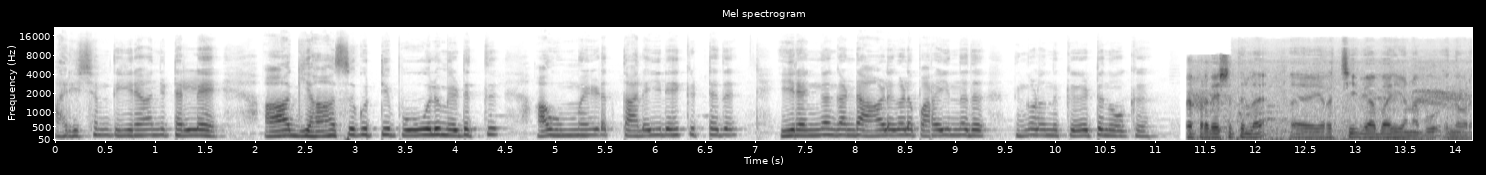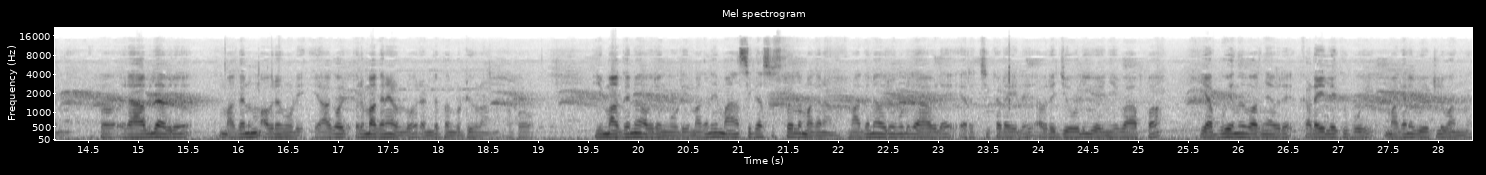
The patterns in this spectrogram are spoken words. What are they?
അരിശം തീരാഞ്ഞിട്ടല്ലേ ആ ഗ്യാസ് കുറ്റി പോലും എടുത്ത് ആ ഉമ്മയുടെ തലയിലേക്കിട്ടത് ഈ രംഗം കണ്ട ആളുകൾ പറയുന്നത് നിങ്ങളൊന്ന് കേട്ടു നോക്ക്. പ്രദേശത്തുള്ള ഇറച്ചി വ്യാപാരിയാണ് അബു എന്ന് പറഞ്ഞു അപ്പോൾ രാവിലെ അവർ മകനും അവരും കൂടി ആകെ ഒരു- മകനേ ഉള്ളൂ രണ്ട് പെൺകുട്ടികളാണ്. അപ്പോൾ ഈ മകനും അവരും കൂടി മകന് മാനസികാസ്വസ്ഥയുള്ള മകനാണ്. മകനും അവരും കൂടി രാവിലെ ഇറച്ചിക്കടയിൽ അവർ ജോലി കഴിഞ്ഞ് വാപ്പ ഈ അബു എന്ന് പറഞ്ഞവർ കടയിലേക്ക് പോയി മകനെ വീട്ടിൽ വന്ന്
